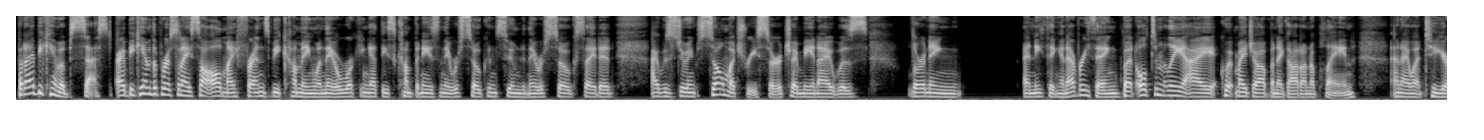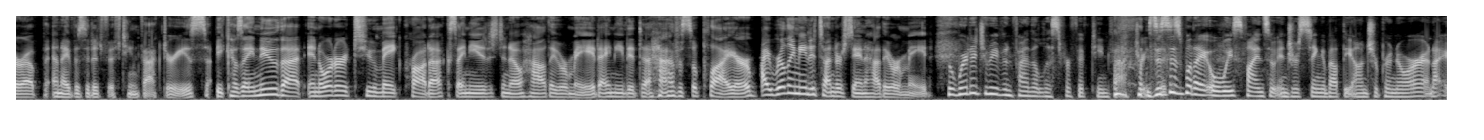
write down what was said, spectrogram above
But I became obsessed. I became the person I saw all my friends becoming when they were working at these companies and they were so consumed and they were so excited. I was doing so much research. I mean, I was learning anything and everything. But ultimately, I quit my job and I got on a plane and I went to Europe and I visited 15 factories because I knew that in order to make products, I needed to know how they were made. I needed to have a supplier. I really needed to understand how they were made. But where did you even find the list for 15 factories? this is what I always find so interesting about the entrepreneur. And I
